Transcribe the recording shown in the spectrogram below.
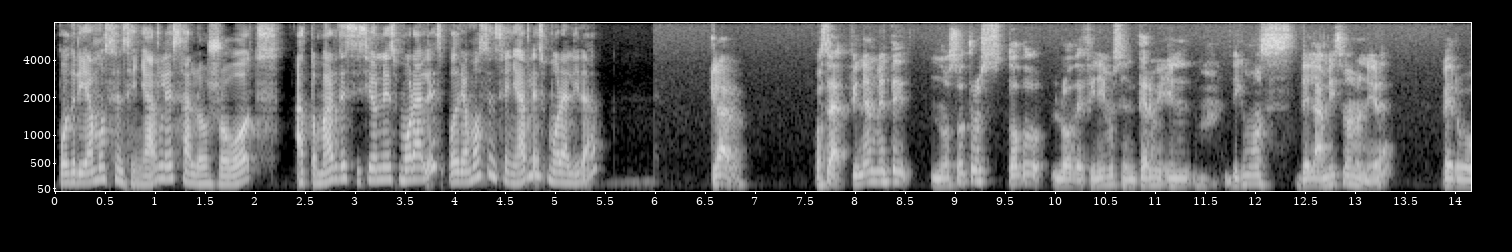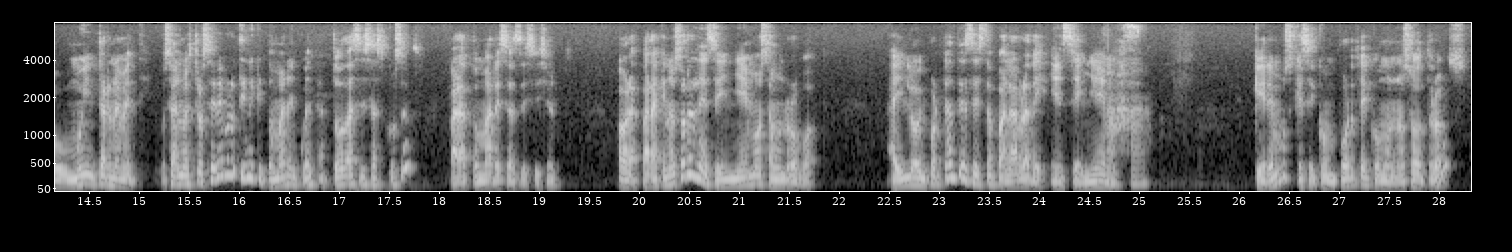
podríamos enseñarles a los robots a tomar decisiones morales, podríamos enseñarles moralidad. Claro. O sea, finalmente nosotros todo lo definimos en términos, digamos, de la misma manera, pero muy internamente. O sea, nuestro cerebro tiene que tomar en cuenta todas esas cosas para tomar esas decisiones. Ahora, para que nosotros le enseñemos a un robot, ahí lo importante es esta palabra de enseñemos. Queremos que se comporte como nosotros,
